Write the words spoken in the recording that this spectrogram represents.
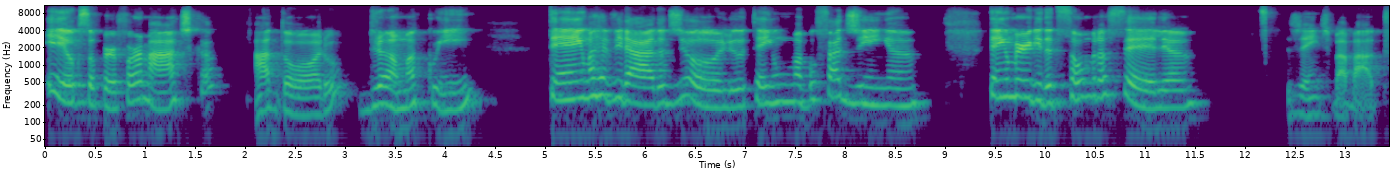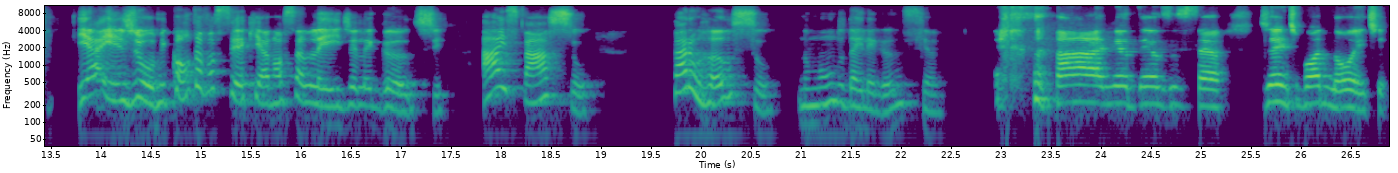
E eu que sou performática, adoro, drama queen, tem uma revirada de olho, tem uma bufadinha, tem uma erguida de sobrancelha. Gente, babado. E aí, Ju, me conta você que é a nossa lady elegante. Há espaço para o ranço no mundo da elegância? Ai, meu Deus do céu. Gente, boa noite.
